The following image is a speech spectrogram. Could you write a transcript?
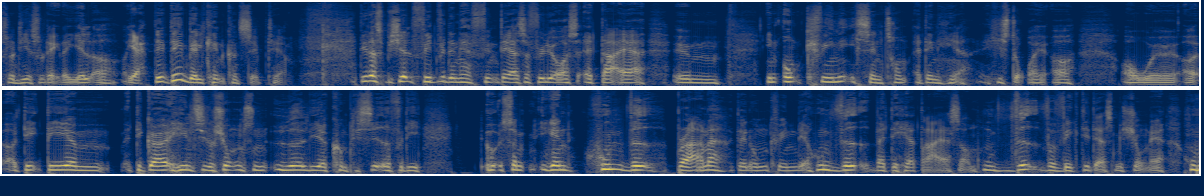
slå de her soldater ihjel. Og, og ja, det, det er et velkendt koncept her. Det, der er specielt fedt ved den her film, det er selvfølgelig også, at der er øhm, en ung kvinde i centrum af den her historie, og, og, øh, og, og det, det, øhm, det gør hele situationen sådan yderligere kompliceret, fordi som igen, hun ved, Brana, den unge kvinde der, hun ved, hvad det her drejer sig om. Hun ved, hvor vigtig deres mission er. Hun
